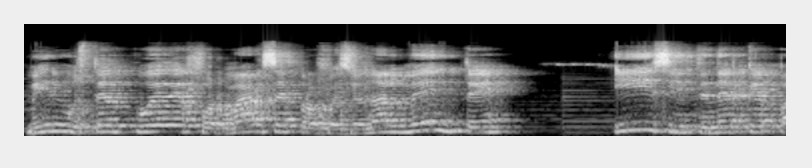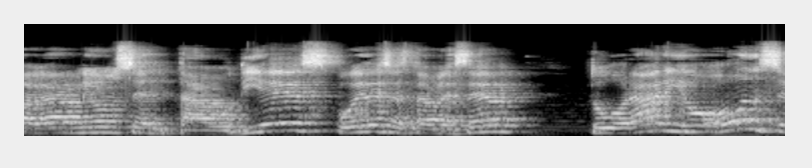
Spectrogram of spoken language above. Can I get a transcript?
Mire, usted puede formarse profesionalmente y sin tener que pagar ni un centavo. 10. Puedes establecer tu horario. 11.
